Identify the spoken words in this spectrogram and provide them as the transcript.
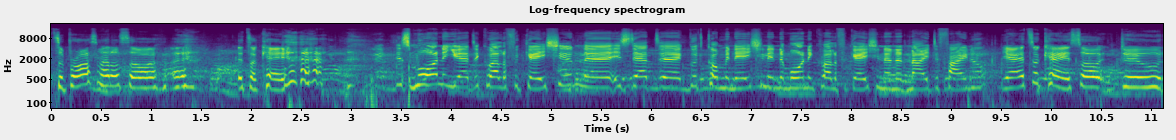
it's a bronze medal, so it's okay. this morning you had the qualification. Uh, is that a good combination in the morning qualification and at night the final? Yeah, it's okay. So you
